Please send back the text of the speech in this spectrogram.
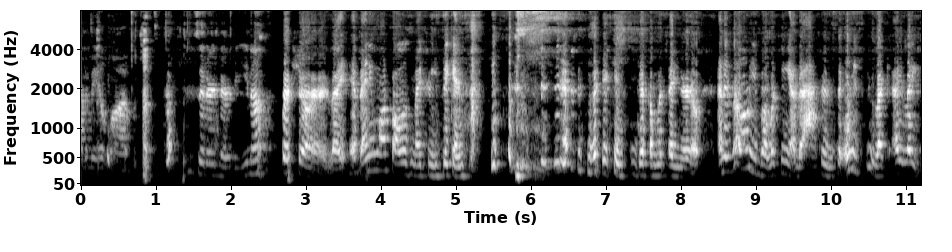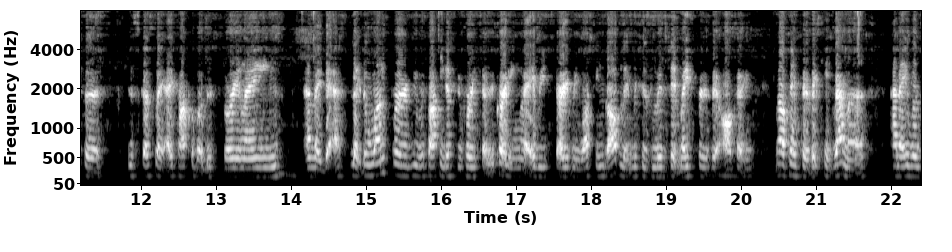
anime a lot, which is considered nerdy, you know. For sure. Like if anyone follows my tweets, they can they can see just how much I nerd out. And it's not only about looking at the actors and say, oh, it's true. Like I like to discuss like I talk about the storylines and like the like the one for we were talking just before we started recording. Like we started rewatching Goblin, which is legit my favorite all time, all time favorite K drama. And I was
